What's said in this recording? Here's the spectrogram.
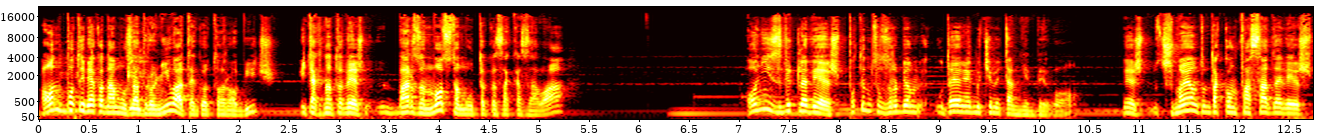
On po tym, jak ona mu zabroniła tego to robić i tak, no to wiesz, bardzo mocno mu tego zakazała, oni zwykle, wiesz, po tym, co zrobią, udają, jakby ciebie tam nie było. Wiesz, trzymają tą taką fasadę, wiesz,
